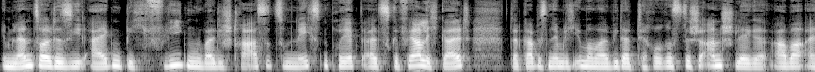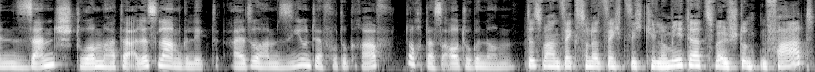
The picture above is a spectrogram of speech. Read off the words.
Im Land sollte sie eigentlich fliegen, weil die Straße zum nächsten Projekt als gefährlich galt. Dort gab es nämlich immer mal wieder terroristische Anschläge, aber ein Sandsturm hatte alles lahmgelegt. Also haben sie und der Fotograf doch das Auto genommen. Das waren 660 Kilometer, zwölf Stunden Fahrt.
